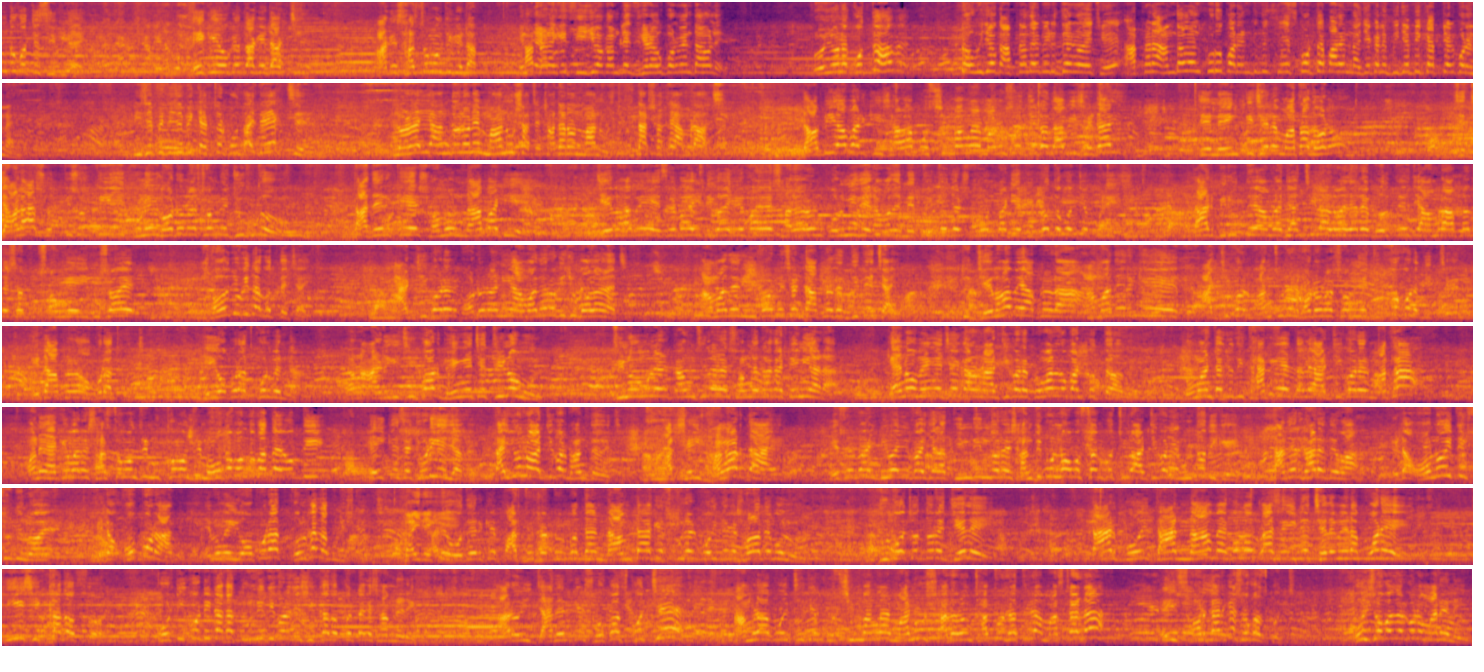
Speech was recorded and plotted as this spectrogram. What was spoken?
তদন্ত করছে সিবিআই। একে ওকে তাকে ডাকছে। আগে স্বাস্থ্যমন্ত্রীকে ডাকো। আপনারা কি সিজিও কমপ্লেক্স ঘেরাও করবেন তাহলে? প্রয়োজনে করতে হবে। একটা অভিযোগ আপনাদের বিরুদ্ধে রয়েছে। আপনারা আন্দোলন শুরু করেন কিন্তু শেষ করতে পারেন না যেখানে বিজেপি ক্যাপচার করে নেয়। বিজেপি টিজেপি ক্যাপচার কোথায় দেখছে? লড়াই আন্দোলনে মানুষ আছে সাধারণ মানুষ। তার সাথে আমরা আছি। দাবি আবার কি? সারা পশ্চিমবাংলার মানুষের যেটা দাবি সেটাই? যে নেংটি ছেড়ে মাথা ধরো। যে যারা সত্যি সত্যি এই খুনের ঘটনার সঙ্গে যুক্ত, তাদেরকে সমন না পাঠিয়ে যেভাবে এসএফআই, ডিওয়াইএফআই এর সাধারণ কর্মীদের, আমাদের নেতৃত্বদের সমন পাঠিয়ে বিব্রত করছে পুলিশ, তার বিরুদ্ধে আমরা যাচ্ছি লালবাজারে বলতে যে আমরা আপনাদের সঙ্গে এই বিষয়ে সহযোগিতা করতে চাই। আরজিগড়ের ঘটনা নিয়ে আমাদেরও কিছু বলার আছে। আমাদের ইনফরমেশনটা আপনাদের দিতে চাই। কিন্তু যেভাবে আপনারা আমাদেরকে আরজিগড় ভাঙচুরের ঘটনার সঙ্গে যুক্ত করে দিচ্ছেন, এটা আপনারা অপরাধ করছেন। এই অপরাধ করবেন না। কারণ আরজিগড় ভেঙেছে তৃণমূল। তৃণমূলের কাউন্সিলরের সঙ্গে থাকা টেনিয়ারা। কেন ভেঙেছে? কারণ আরজিগড়ের প্রমাণ লোপাট করতে হবে। প্রমাণটা যদি থাকে, তাহলে আরজিগড়ের মাথা মানে একেবারে স্বাস্থ্যমন্ত্রী মুখ্যমন্ত্রী মমতা বন্দ্যোপাধ্যায় অবধি এই কেসে জড়িয়ে যাবে। তাই জন্য আর্যিকর ভাঙতে হয়েছে। আর সেই ভাঙার দায় এসএফআই ডিওয়াইএফআই যারা তিন দিন ধরে শান্তিপূর্ণ অবস্থান করছিল আর্যিকরের উল্টো দিকে তাদের ঘাড়ে দেওয়া এটা অনৈতিক শুধু নয় এটা অপরাধ এবং এই অপরাধ কলকাতা পুলিশ করছে। ওদেরকে পার্থ চট্টোপাধ্যায়ের নামটা আগে স্কুলের বই থেকে সরাতে বলুন। দু বছর ধরে জেলে। তার বই তার নাম এখনও ক্লাস এইটের ছেলেমেয়েরা পড়ে। কি শিক্ষা দপ্তর? কোটি কোটি টাকা দুর্নীতি করেছে শিক্ষা দপ্তরটাকে সামনে রেখে। আর ওই যাদেরকে শোকস করছে, আমরা বলছি যে পশ্চিমবাংলার মানুষ, সাধারণ ছাত্রছাত্রীরা, মাস্টাররা, এই সরকারকে শোকস করছে। ওই শোকসের কোনো মানে নেই।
